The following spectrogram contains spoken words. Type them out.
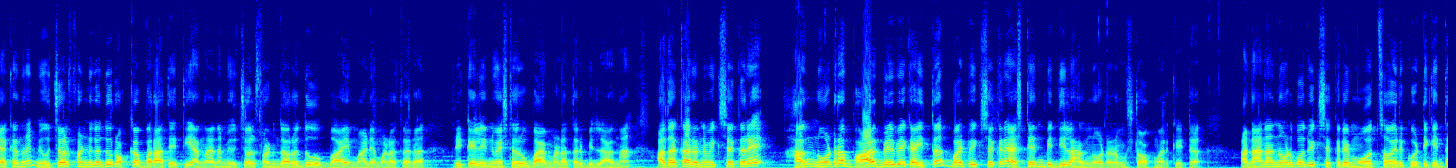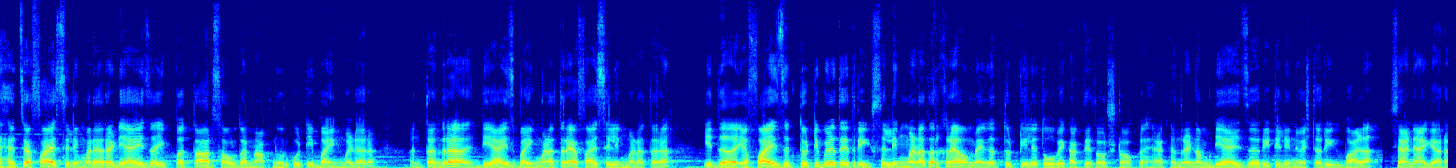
ಯಾಕಂದ್ರೆ ಮ್ಯೂಚುವಲ್ ಫಂಡ್ಗದು ರೊಕ್ಕ ಬರತೈತಿ ಅನಾನ ಮ್ಯೂಚುವಲ್ ಫಂಡ್ದವ್ರದ್ದು ಬಾಯ್ ಮಾಡೇ ಮಾಡತ್ತಾರ ರಿಟೇಲ್ ಇನ್ವೆಸ್ಟರು ಬಾಯ್ ಮಾಡತ್ತಾರ ಬಿಲ್ಲಾನ ಅದ ಕಾರಣ ವೀಕ್ಷಕರೇ, ಹಂಗೆ ನೋಡ್ರೆ ಭಾಳ ಬೇಬೇಕಾಯ್ತು ಬಟ್ ವೀಕ್ಷಕರೇ ಅಷ್ಟೇನು ಬಿದ್ದಿಲ್ಲ ಹಂಗೆ ನೋಡ್ರೆ ನಮ್ಮ ಸ್ಟಾಕ್ ಮಾರ್ಕೆಟ್ ಅನಾನ ನೋಡ್ಬೋದು ವೀಕ್ಷಕರೇ ಮೂವತ್ತು ಸಾವಿರ ಕೋಟಿಗಿಂತ ಹೆಚ್ಚು ಎಫ್ ಐ ಸೆಲ್ಲಿಂಗ್ ಮಾಡ್ಯಾರ ಡಿ ಐಸ್ ಇಪ್ಪತ್ತಾರು ಸಾವಿರದ ನಾಲ್ಕುನೂರು ಕೋಟಿ ಬೈಂಗ್ ಮಾಡ್ಯಾರ. ಅಂತಂದ್ರೆ ಡಿ ಐಸ್ ಬೈಂಗ್ ಮಾಡತ್ತಾರ ಎಫ್ ಐ ಸೆಲ್ಲಿಂಗ್ ಮಾಡತ್ತಾರ. ಇದು ಎಫ್ ಐಸ್ಗೆ ತುಟ್ಟಿ ಬೀಳ್ತೈತೆ ಈಗ ಸೆಲ್ಲಿಂಗ್ ಮಾಡತ್ತಾರ ಖರೆ ಒಮ್ಮೆಗೆ ತುಟ್ಟಿಲೇ ತೊಗೋಬೇಕಾಗ್ತೈತೆ ಅವ್ರ ಸ್ಟಾಕ್ ಯಾಕಂದ್ರೆ ನಮ್ಮ ಡಿ ಐಸ್ ರಿಟೇಲ್ ಇನ್ವೆಸ್ಟರ್ ಈಗ ಭಾಳ ಸಣ್ಣ ಆಗ್ಯಾರ.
